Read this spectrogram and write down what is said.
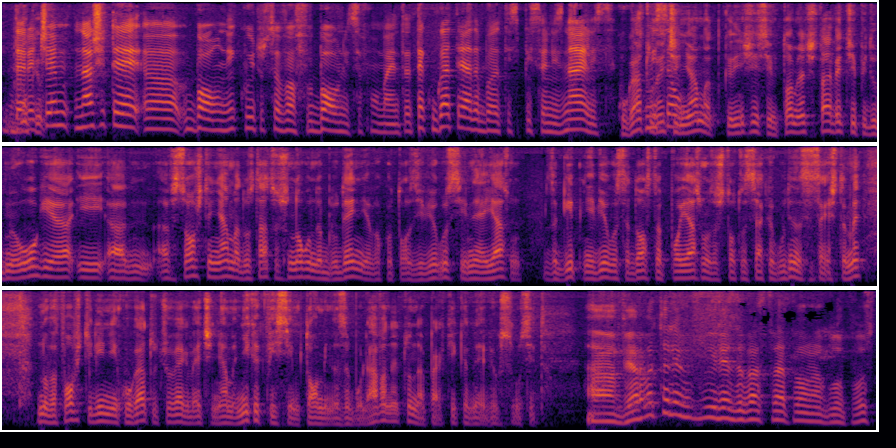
Да речем, нашите а, болни, които са в болница в момента, те кога трябва да бъдат изписани, знае ли се? Когато смисъл- вече нямат клинични симптоми, значи това е вече епидемиология и а, а, все още няма достатъчно много наблюдения върху този вирус и не е ясно. За грипния вирус е доста по-ясно, защото всяка година се срещаме, но в общи линии, когато човек вече няма никакви симптоми на заболяването, на практика не е вирусоносител. Вярвате ли или за вас това е пълна глупост?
